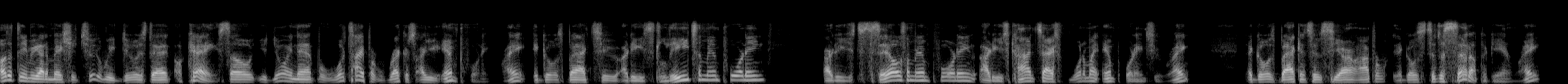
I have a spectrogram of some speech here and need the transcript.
Other thing we got to make sure too that we do is that, okay, so you're doing that, but what type of records are you importing, right? It goes back to, are these leads I'm importing? Are these sales I'm importing? Are these contacts? What am I importing to, right? That goes back into CRM, oper- it goes to the setup again, right?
